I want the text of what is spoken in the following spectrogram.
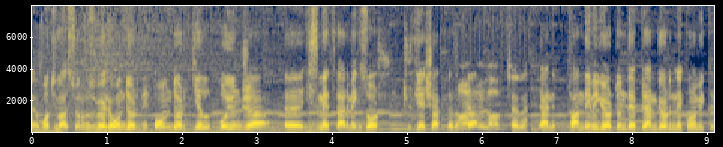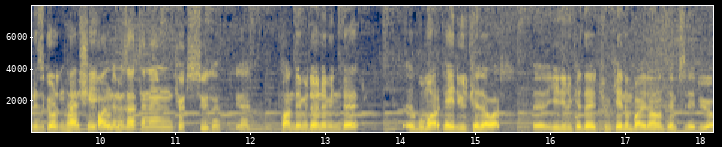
E, Motivasyonumuz böyle. 14 14 yıl boyunca e, hizmet vermek zor Türkiye şartlarında. Aynen öyle abi. Tabii. Yani pandemi gördün, deprem gördün, ekonomik krizi gördün, her şeyi Pandemi gördün. zaten en kötüsüydü. Yani Pandemi döneminde e, bu marka 7 ülkede var. E, 7 ülkede Türkiye'nin bayrağını temsil ediyor.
